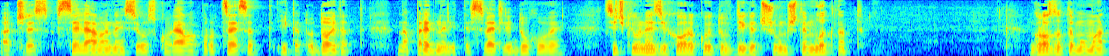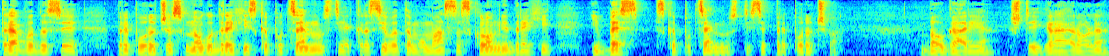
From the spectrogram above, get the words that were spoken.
а чрез вселяване се ускорява процесът и като дойдат напредналите светли духове, всички онези хора, които вдигат шум, ще млъкнат. Грозната мома трябва да се препоръча с много дрехи и скъпоценности, а красивата мома с скромни дрехи и без скъпоценности се препоръчва. България ще играе роля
